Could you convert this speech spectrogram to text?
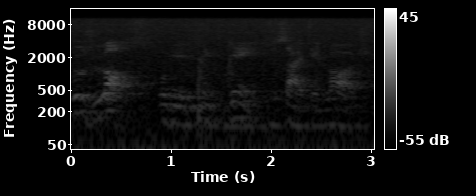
whose loss will be a distinct gain to society at large.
